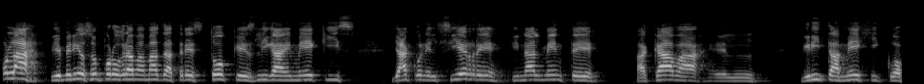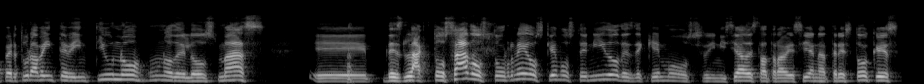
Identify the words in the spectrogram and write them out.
Hola, bienvenidos a un programa más de A Tres Toques, Liga MX. Ya con el cierre, finalmente acaba el Grita México, Apertura 2021, uno de los más eh, deslactosados torneos que hemos tenido desde que hemos iniciado esta travesía en A Tres Toques.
